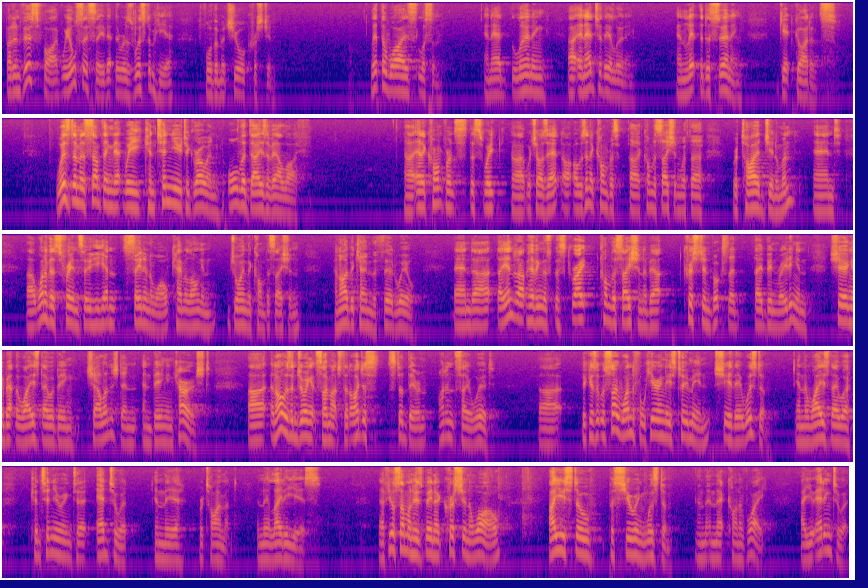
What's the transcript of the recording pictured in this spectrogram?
But in verse 5, we also see that there is wisdom here for the mature Christian. Let the wise listen and add learning uh, and add to their learning, and let the discerning get guidance. Wisdom is something that we continue to grow in all the days of our life. Uh, at a conference this week, uh, which I was at, I, I was in a converse, uh, conversation with a retired gentleman, and uh, one of his friends, who he hadn't seen in a while, came along and joined the conversation, and I became the third wheel. And uh, they ended up having this, this great conversation about Christian books that they'd been reading and sharing about the ways they were being challenged and, and being encouraged. Uh, and I was enjoying it so much that I just stood there and I didn't say a word. Uh, because it was so wonderful hearing these two men share their wisdom and the ways they were continuing to add to it in their retirement, in their later years. Now, if you're someone who's been a Christian a while, are you still pursuing wisdom in, in that kind of way? Are you adding to it?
